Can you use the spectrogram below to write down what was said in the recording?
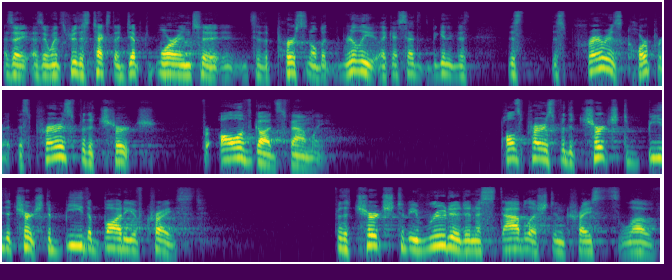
As I, as I went through this text, I dipped more into, into the personal, but really, like I said at the beginning, this, this, this prayer is corporate. This prayer is for the church, for all of God's family. Paul's prayer is for the church to be the church, to be the body of Christ, for the church to be rooted and established in Christ's love,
